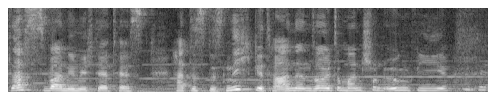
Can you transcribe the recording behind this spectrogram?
das war nämlich der Test. Hat es das nicht getan, dann sollte man schon irgendwie. Okay.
